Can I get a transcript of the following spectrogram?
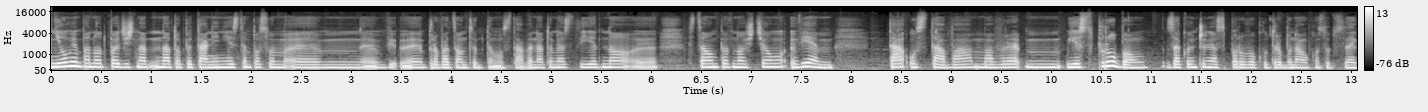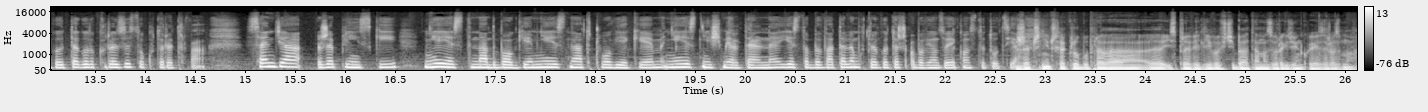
Nie umiem panu odpowiedzieć na, na to pytanie. Nie jestem posłem y, prowadzącym tę ustawę. Natomiast jedno y, z całą pewnością wiem. Ta ustawa ma wre, jest próbą zakończenia sporu wokół Trybunału Konstytucyjnego i tego kryzysu, który trwa. Sędzia Rzepliński nie jest nad Bogiem, nie jest nad człowiekiem, nie jest nieśmiertelny, jest obywatelem, którego też obowiązuje konstytucja. Rzeczniczka Klubu Prawa e, i Sprawiedliwości Beata Mazurek, dziękuję za rozmowę.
